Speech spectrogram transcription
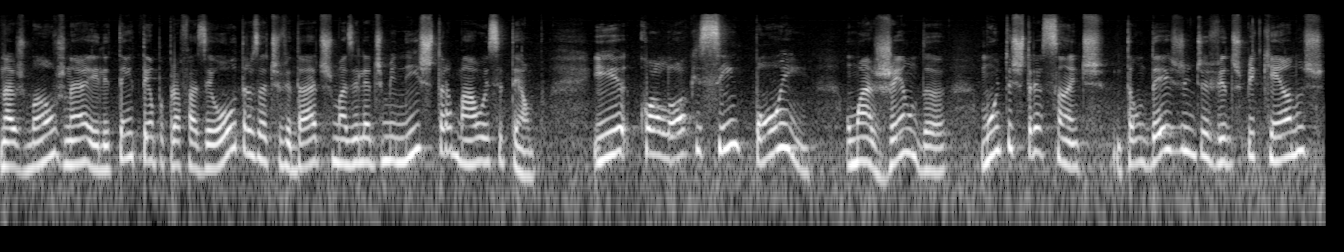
nas mãos, né? ele tem tempo para fazer outras atividades, mas ele administra mal esse tempo. E coloca e se impõe uma agenda muito estressante. Então, desde indivíduos pequenos,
